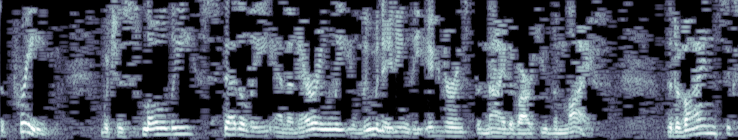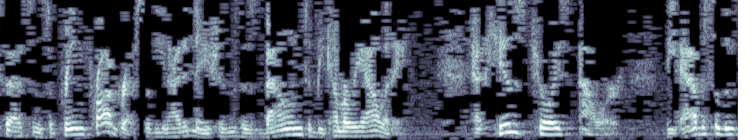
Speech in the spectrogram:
supreme, which is slowly, steadily, and unerringly illuminating the ignorance, the night of our human life. The divine success and supreme progress of the United Nations is bound to become a reality. At His choice hour, the absolute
